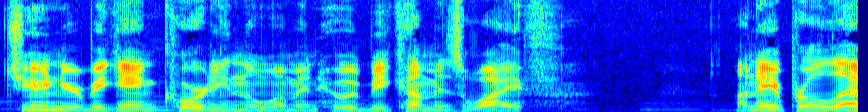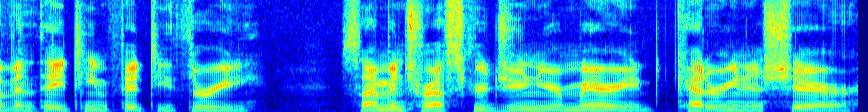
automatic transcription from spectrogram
Junior began courting the woman who would become his wife. On April 11, 1853, Simon Trefzger Jr. married Katharina Scher.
